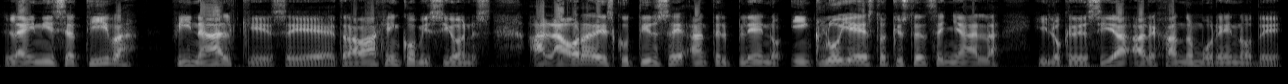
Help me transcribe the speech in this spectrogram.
la iniciativa final que se trabaje en comisiones a la hora de discutirse ante el Pleno incluye esto que usted señala y lo que decía Alejandro Moreno de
